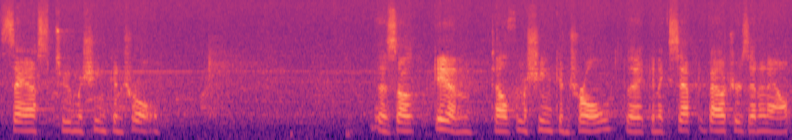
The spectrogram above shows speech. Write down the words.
SAS to machine control. This again tells the machine control that it can accept vouchers in and out.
